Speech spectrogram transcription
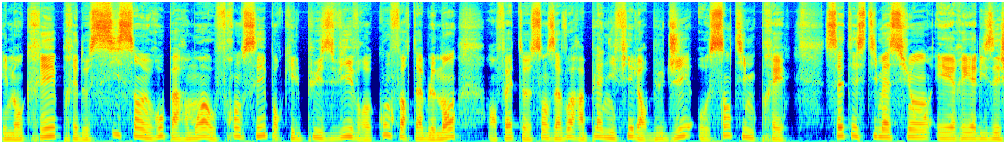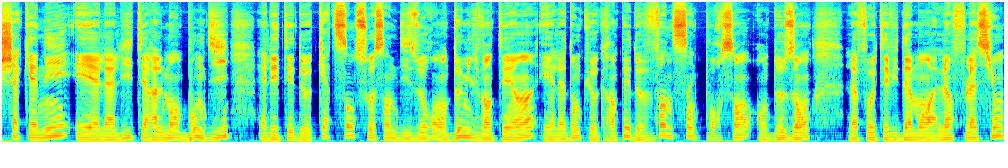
Il manquerait près de 600 euros par mois aux Français pour qu'ils puissent vivre confortablement, en fait sans avoir à planifier leur budget au centime près. Cette estimation est réalisée chaque année et elle a littéralement bondi. Elle était de 470 euros en 2021 et elle a donc grimpé de 25% en deux ans. La faute évidemment à l'inflation.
